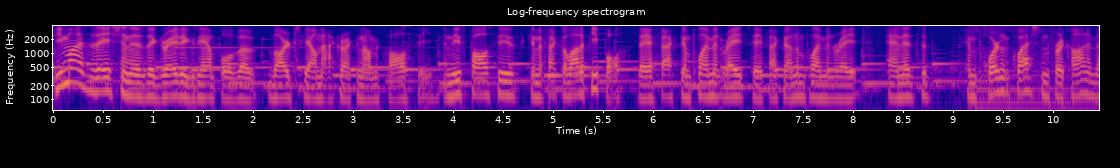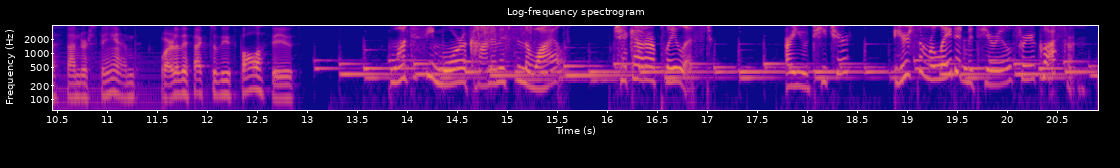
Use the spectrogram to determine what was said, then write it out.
Demonetization is a great example of a large-scale macroeconomic policy, and these policies can affect a lot of people. They affect employment rates, they affect unemployment rates, and it's an important question for economists to understand what are the effects of these policies. Want to see more economists in the wild? Check out our playlist. Are you a teacher? Here's some related material for your classroom.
